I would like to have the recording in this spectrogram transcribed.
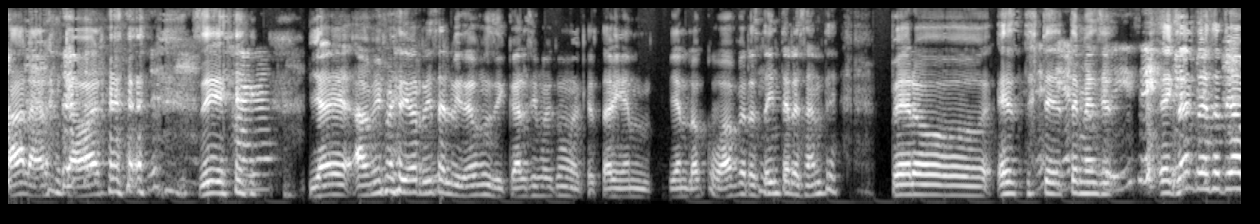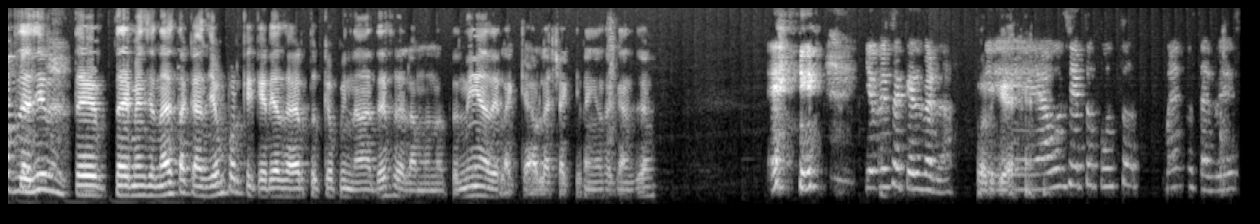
Ah, la gran cabal. sí. Ya, a mí me dio risa el video musical, sí fue como que está bien, bien loco, ¿va? Pero está Sí. interesante. Pero este, Es te, te cierto, mencio- se dice. Exacto, eso te iba a decir. Te, te mencionaba esta canción porque quería saber tú qué opinabas de eso, de la monotonía de la que habla Shakira en esa canción. Yo pienso que es verdad. ¿Por qué? Eh, a un cierto punto, bueno, tal vez,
